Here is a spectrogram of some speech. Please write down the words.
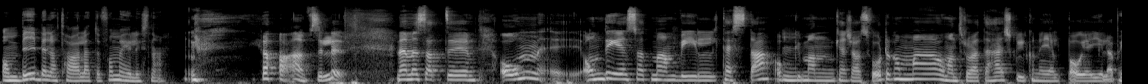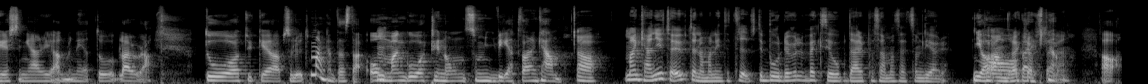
Om Bibeln har talat, då får man ju lyssna. Ja, absolut. Nej, men så att, eh, om, eh, om det är så att man vill testa och man kanske har svårt att komma och man tror att det här skulle kunna hjälpa och jag gillar piercingar i allmänhet och bla bla bla. Då tycker jag absolut att man kan testa. Om man går till någon som vet vad den kan. Ja, man kan ju ta ut den om man inte trivs. Det borde väl växa ihop där på samma sätt som det gör Ja, på andra verkligen. kroppsställen. Ja,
